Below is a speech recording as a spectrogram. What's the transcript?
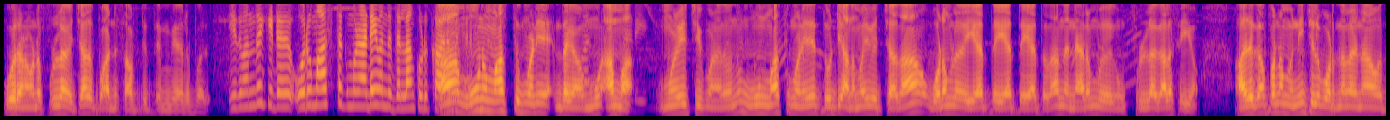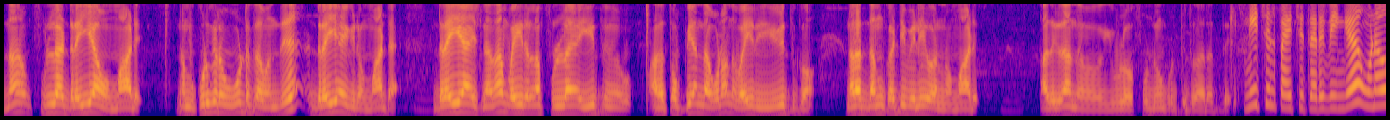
ஒரு அண்ணோட ஃபுல்லாக வச்சு அதை பாட்டு சாப்பிட்டு தெம்பியாக இருப்பார். இது வந்து கிட்ட ஒரு மாசத்துக்கு முன்னாடியே வந்து இதெல்லாம் கொடுக்க ஆ. மூணு மாதத்துக்கு முன்னாடியே இந்த மூ- ஆமா முயற்சி பண்ணது வந்து மூணு மாதத்துக்கு முன்னாடியே தொட்டி அந்த மாதிரி வச்சாதான் உடம்புல ஏற்ற ஏற்ற ஏற்ற தான் அந்த நரம்பு ஃபுல்லாக வேலை செய்யும். அதுக்கப்புறம் நம்ம நீச்சல் போடுறதுனால என்ன ஆகுதுன்னா ஃபுல்லாக ட்ரை ஆகும் மாடு. நம்ம கொடுக்குற ஊட்டத்தை வந்து ட்ரை ஆகிடும் மாட்டை. ட்ரை ஆயிடுச்சுனா தான் வயிறெல்லாம் ஃபுல்லாக இழுத்து அந்த தொப்பியாக இருந்தால் கூட அந்த வயிறு இழுத்துக்கும். நல்லா தம் கட்டி வெளியே வரணும் மாடு. அதுக்கு தான் அந்த இவ்வளோ ஃபுட்டும் கொடுத்துட்டு வர்றது. நீச்சல் பயிற்சி தருவீங்க உணவு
